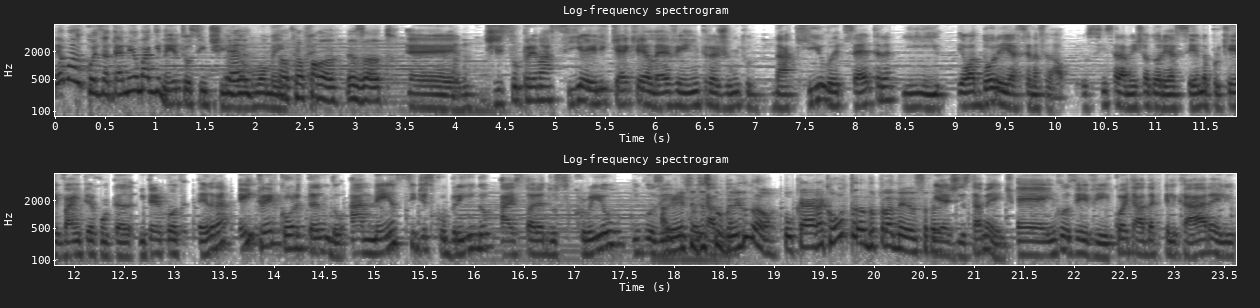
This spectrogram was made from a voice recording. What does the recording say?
é uma coisa até meio magneto, eu senti em algum momento. É o que eu né? falar, exato. É, de supremacia, ele quer que a Eleven entra junto naquilo, etc. E eu adorei a cena final. Eu sinceramente adorei a cena, porque vai intercontando, intercont- entrecortando a Nancy descobrindo a história dos Creel, inclusive. A coitado- descobrindo, não. O cara contando pra Nessa. E é justamente. É, inclusive, coitado daquele cara, ele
